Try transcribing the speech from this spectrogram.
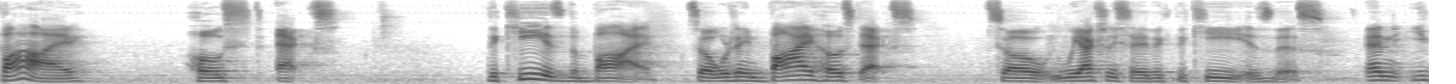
by host X. The key is the by. So we're saying by host X. So we actually say the, the key is this. And you,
